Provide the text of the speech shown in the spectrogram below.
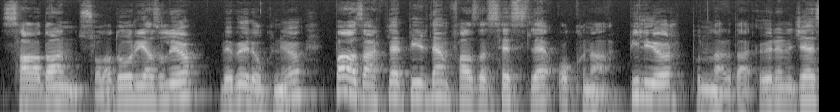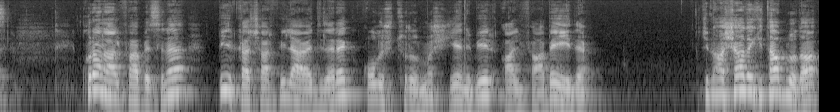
Sağdan sola doğru yazılıyor ve böyle okunuyor. Bazı harfler birden fazla sesle okunabiliyor. Bunları da öğreneceğiz. Kur'an alfabesine birkaç harf ilave edilerek oluşturulmuş yeni bir alfabeydi. Şimdi aşağıdaki tabloda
